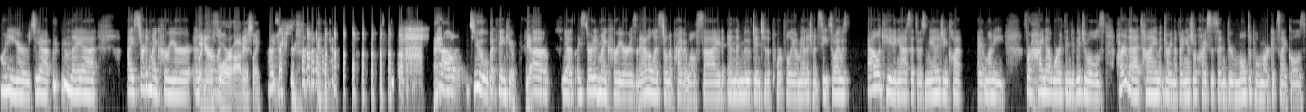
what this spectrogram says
20 years, yeah. I uh, I started my career when you were four, obviously. well, two, but thank you. Yeah. Uh, yes, I started my career as an analyst on the private wealth side, and then moved into the portfolio management seat. So I was allocating assets. I was managing clients money for high net worth individuals. Part of that time during the financial crisis and through multiple market cycles.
